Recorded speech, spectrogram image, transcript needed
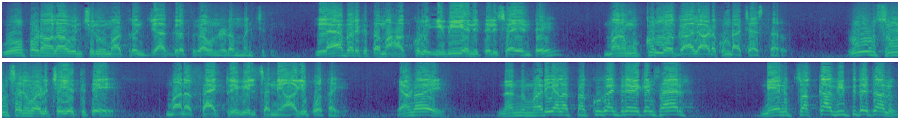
ఊపడం అలా ఉంచి నువ్వు మాత్రం జాగ్రత్తగా ఉండడం మంచిది. లేబర్కి తమ హక్కులు ఇవి అని తెలిసాయంటే మన ముక్కుల్లో గాలి ఆడకుండా చేస్తారు. రూల్స్ రూల్స్ అని వాళ్ళు చేయెత్తితే మన ఫ్యాక్టరీ వీల్స్ అన్ని ఆగిపోతాయి. ఏమండోయ్ నన్ను మరీ అలా తక్కువగా అంచనా వేయకండి సార్. నేను చొక్కా విప్పితే చాలు.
